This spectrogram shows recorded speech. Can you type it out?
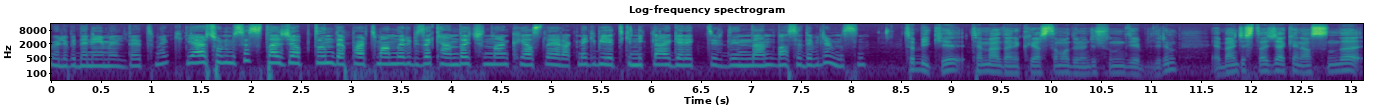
böyle bir deneyim elde etmek. Diğer sorum ise staj yaptığın departmanları bize kendi açından kıyaslayarak ne gibi yetkinlikler gerektirdiğinden bahsedebilir misin? Tabii ki temelde hani kıyaslamadan önce şunu diyebilirim. E, bence stajyerken aslında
